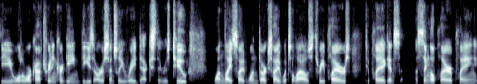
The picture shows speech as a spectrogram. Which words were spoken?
the World of Warcraft trading card game, these are essentially raid decks. There is two, one light side, one dark side, which allows three players to play against a single player playing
